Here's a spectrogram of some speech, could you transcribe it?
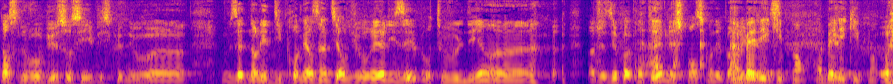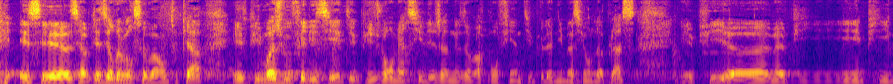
dans ce nouveau bus aussi, puisque nous euh, vous êtes dans les dix premières interviews réalisées, pour tout vous le dire. Euh, je ne les ai pas comptées, mais je pense qu'on est pas un bel équipement, un bel équipement. Oui, et c'est c'est un plaisir de vous recevoir en tout cas. Et puis moi je vous félicite et puis je vous remercie déjà de nous avoir confié un petit peu l'animation de la place. Et puis euh, ben, puis et puis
